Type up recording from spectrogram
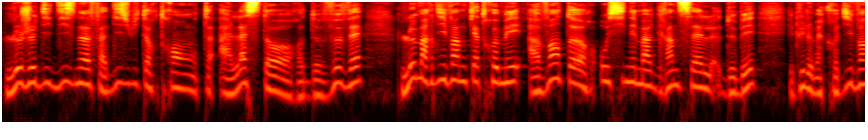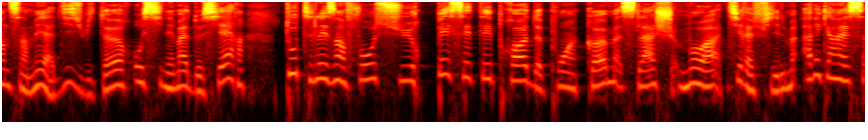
le jeudi 19 à 18h30 à l'Astor de Vevey, le mardi 24 mai à 20h au cinéma Grancel de B, et puis le mercredi 25 mai à 18h au cinéma de Sierre. Toutes les infos sur pctprod.com slash moa-film avec un S.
